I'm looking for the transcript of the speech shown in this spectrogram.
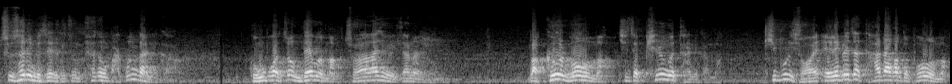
수선이면서 이렇게 좀 표정 바꾼다니까. 공부가 좀 되면 막 좋아가지고 있잖아요. 막 그걸 보면 막 진짜 피는 것 같으니까 막 기분이 좋아요. 엘리베이터 타다가도 보면 막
